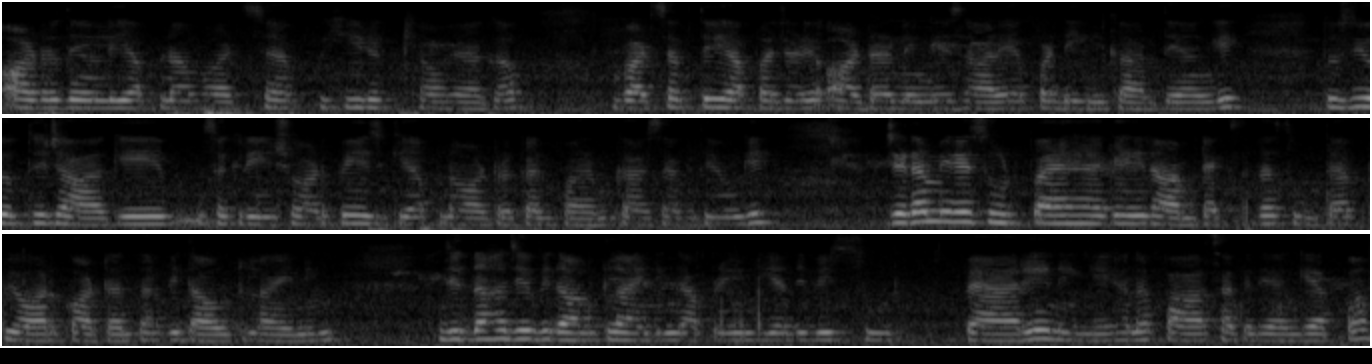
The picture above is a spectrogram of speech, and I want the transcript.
ਆਰਡਰ ਦੇਣ ਲਈ ਆਪਣਾ WhatsApp ਹੀ ਰੱਖਿਆ ਹੋਇਆ ਹੈਗਾ। WhatsApp ਤੇ ਹੀ ਆਪਾਂ ਜਿਹੜੇ ਆਰਡਰ ਨੇਗੇ ਸਾਰੇ ਆਪਾਂ ਡੀਲ ਕਰ ਦਿਆਂਗੇ। ਤੁਸੀਂ ਉੱਥੇ ਜਾ ਕੇ ਸਕਰੀਨਸ਼ਾਟ ਭੇਜ ਕੇ ਆਪਣਾ ਆਰਡਰ ਕਨਫਰਮ ਕਰ ਸਕਦੇ ਹੋਗੇ। ਜਿਹੜਾ ਮੇਰੇ ਸੂਟ ਪਾਇਆ ਹੈਗਾ ਇਹ ਰਾਮ ਟੈਕਸ ਦਾ ਸੂਟ ਹੈ ਪਿਓਰ ਕਾਟਨ ਦਾ ਵਿਦਆਊਟ ਲਾਈਨਿੰਗ ਜਿੱਦਾਂ ਹਜੇ ਵਿਦਆਊਟ ਲਾਈਨਿੰਗ ਆਪਣੇ ਇੰਡੀਆ ਦੇ ਵਿੱਚ ਸੂਟ ਪੈ ਰਹੇ ਨੇਗੇ, ਹਨਾ, ਪਾ ਸਕਦੇ ਆਂਗੇ ਆਪਾਂ।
